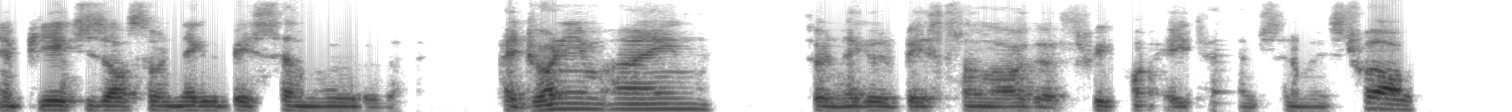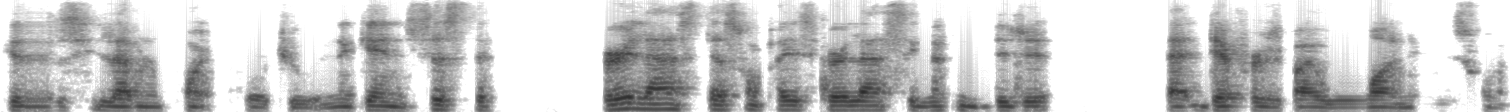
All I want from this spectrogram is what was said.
And pH is also negative base 10 log of the hydronium ion. So negative base 10 log of 3.8 times 10 minus 12 gives us 11.42. And again, it's just the very last decimal place, very last significant digit that differs by one in this one.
